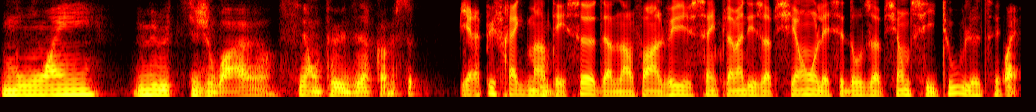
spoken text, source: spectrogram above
moins multijoueur, si on peut le dire comme ça. Il aurait pu fragmenter ça, dans, le fond, enlever simplement des options, laisser d'autres options, c'est tout. Là, ouais.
